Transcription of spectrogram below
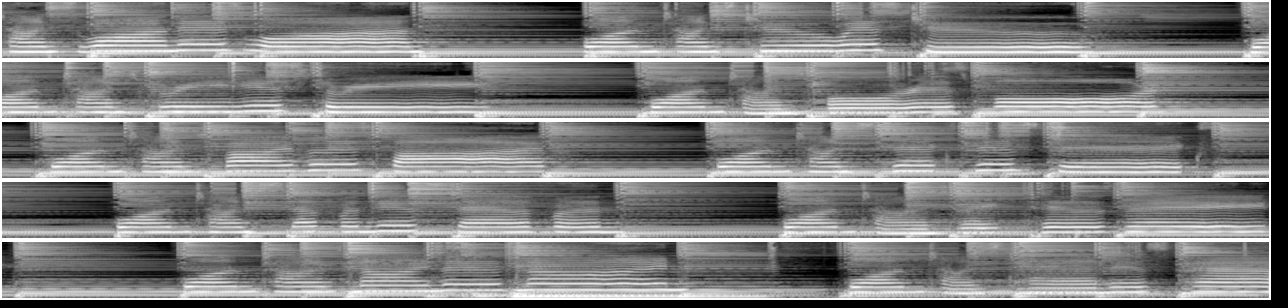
times one is one. One times two is two. One times three is three. One times four is four. One times five is five. One times six is six. One times seven is seven. One times eight is eight. One times nine. One times ten is ten.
